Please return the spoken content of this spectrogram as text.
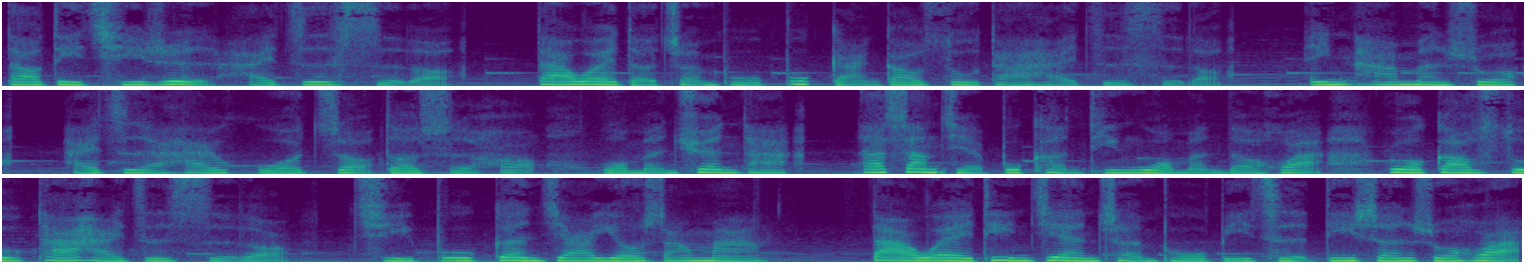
到第七日，孩子死了。大卫的臣仆不敢告诉他孩子死了，因他们说孩子还活着的时候，我们劝他，他尚且不肯听我们的话。若告诉他孩子死了，岂不更加忧伤吗？大卫听见臣仆彼此低声说话，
